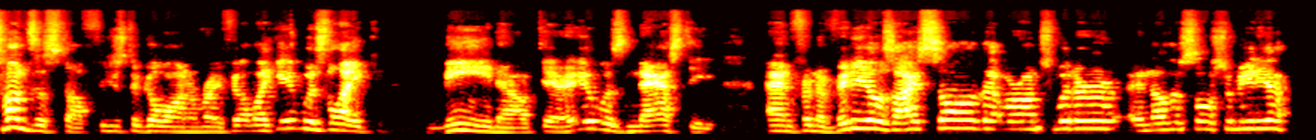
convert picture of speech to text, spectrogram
tons of stuff used to go on in right field. Like it was like mean out there. It was nasty. And from the videos I saw that were on Twitter and other social media,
